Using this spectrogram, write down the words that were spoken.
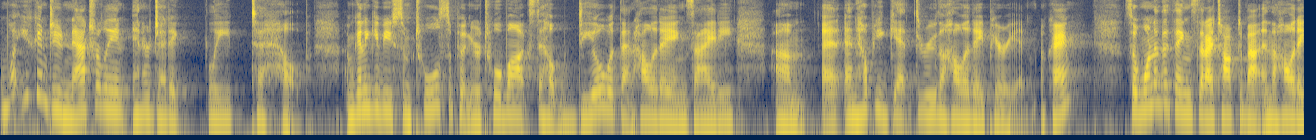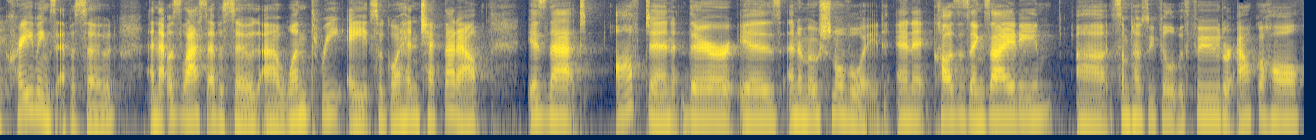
and what you can do naturally and energetically to help. I'm going to give you some tools to put in your toolbox to help deal with that holiday anxiety um, and, and help you get through the holiday period. Okay. So, one of the things that I talked about in the holiday cravings episode, and that was last episode, uh, 138, so go ahead and check that out, is that often there is an emotional void and it causes anxiety. Uh, sometimes we feel it with food or alcohol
